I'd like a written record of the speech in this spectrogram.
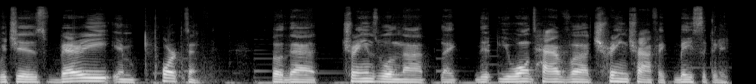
which is very important so that trains will not like you won't have uh, train traffic basically.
